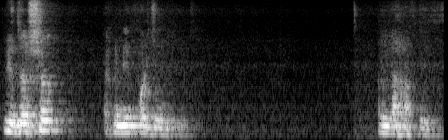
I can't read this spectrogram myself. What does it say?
প্রিয় দর্শক, এখন এ পর্যন্ত আল্লাহ হাফিজ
